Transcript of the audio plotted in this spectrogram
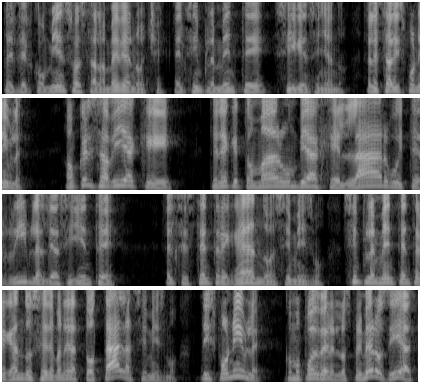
desde el comienzo hasta la medianoche. Él simplemente sigue enseñando. Él está disponible. Aunque él sabía que tenía que tomar un viaje largo y terrible al día siguiente. Él se está entregando a sí mismo, simplemente entregándose de manera total a sí mismo, disponible. Como puede ver en los primeros días,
